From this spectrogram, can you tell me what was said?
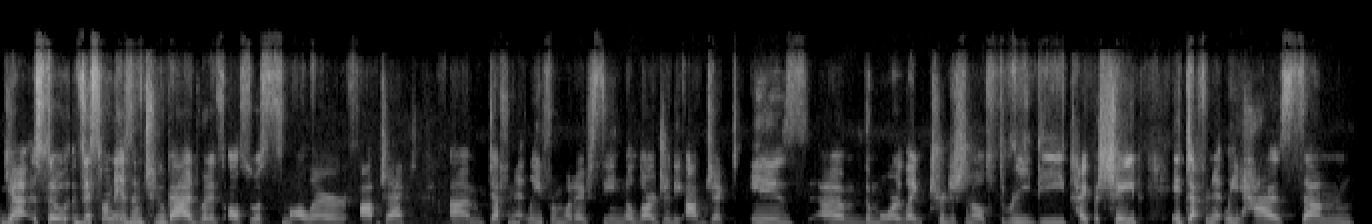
Yeah. So this one isn't too bad, but it's also a smaller object um, definitely from what I've seen, the larger the object is, um, the more like traditional 3D type of shape. It definitely has some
